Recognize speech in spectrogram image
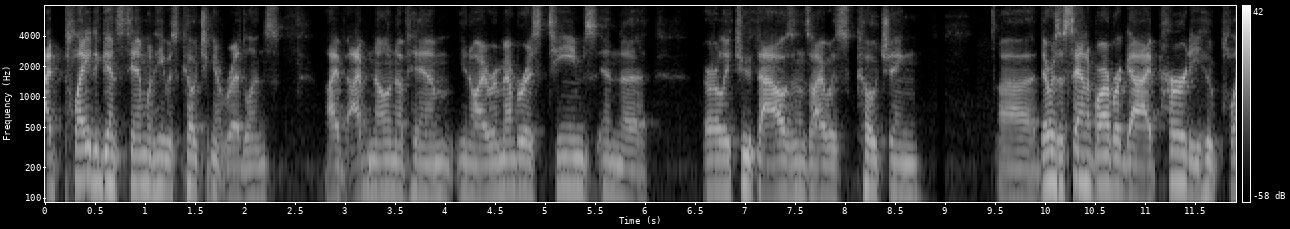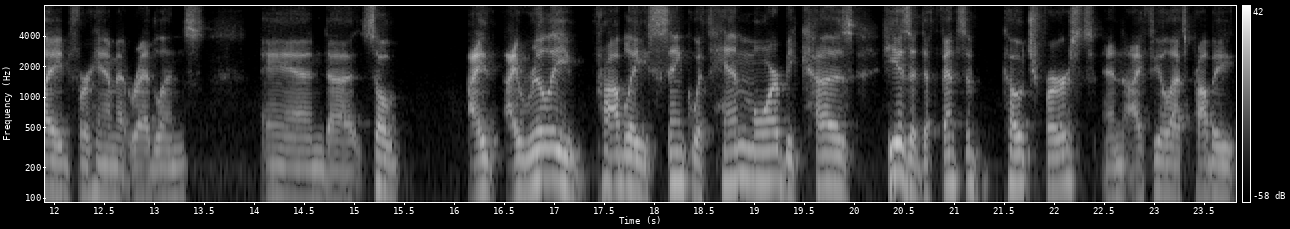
i played against him when he was coaching at redlands. I've i've known of him. You know i remember his teams in the early 2000s i was coaching uh, there was a santa barbara guy purdy who played for him at redlands. And uh, so I I really probably sync with him more because he is a defensive coach first, and I feel that's probably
